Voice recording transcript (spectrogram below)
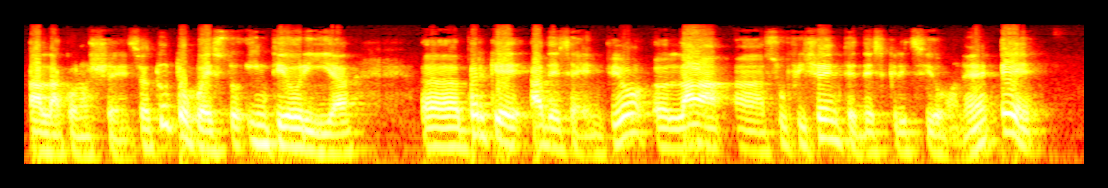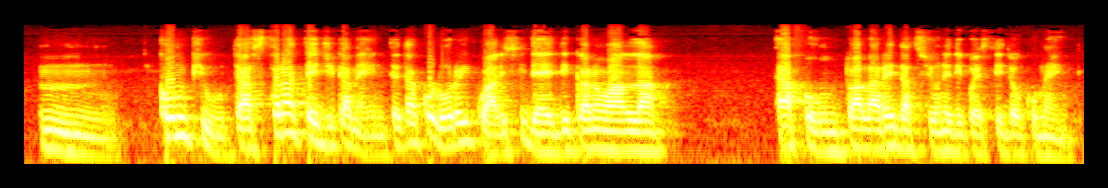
alla conoscenza. Tutto questo in teoria. Uh, perché ad esempio la uh, sufficiente descrizione è mh, mm, compiuta strategicamente da coloro i quali si dedicano alla appunto alla redazione di questi documenti.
